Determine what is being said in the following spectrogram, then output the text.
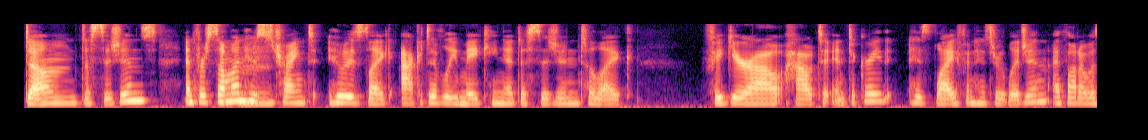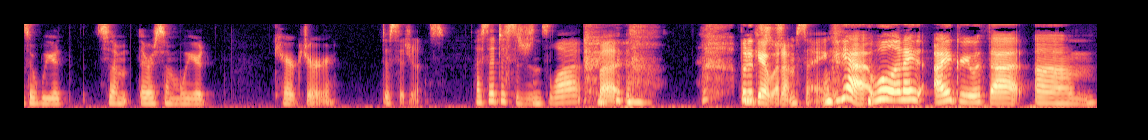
dumb decisions. And for someone who's Mhm. trying to who is like actively making a decision to like figure out how to integrate his life and his religion, I thought it was a weird some there were some weird character decisions. I said decisions a lot, but But you get what I'm saying. yeah, well, and I I agree with that. Um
